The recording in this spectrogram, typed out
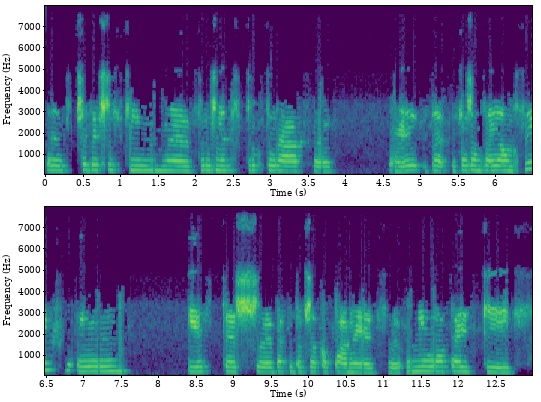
e, przede wszystkim e, w różnych strukturach e, e, za- zarządzających. e, Jest też e, bardzo dobrze okopany w Unii Europejskiej, e,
